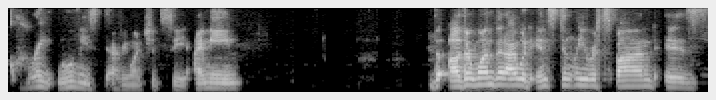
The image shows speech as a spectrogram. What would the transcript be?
great movies that everyone should see i mean the other one that i would instantly respond is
